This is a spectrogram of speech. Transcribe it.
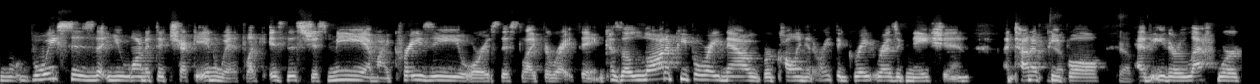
voices that you wanted to check in with? Like, is this just me? Am I crazy? Or is this like the right thing? Because a lot of people right now, we're calling it right the great resignation. A ton of people yep. Yep. have either left work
